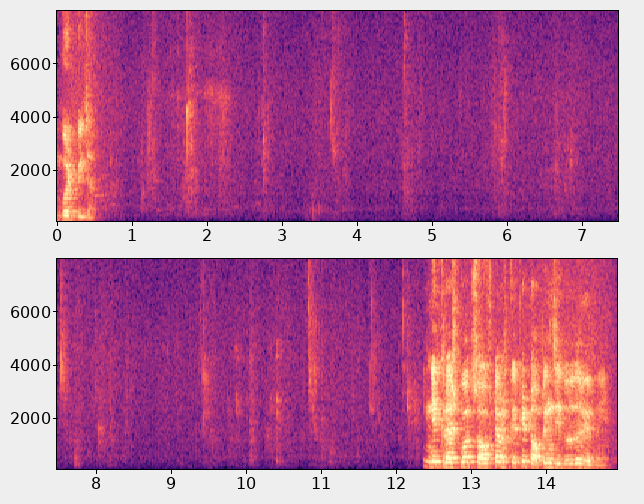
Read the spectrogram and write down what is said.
good pizza. इनके क्रश बहुत सॉफ्ट है उसके टॉपिंग्स इधर उधर गिर रही है।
